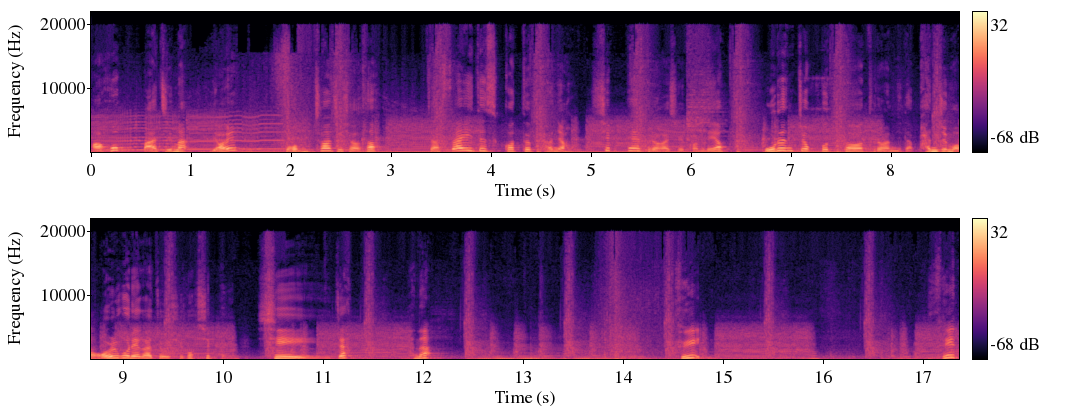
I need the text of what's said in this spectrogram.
아홉, 마지막 열. 멈춰주셔서 자, 사이드 스쿼트 변형 10회 들어가실 건데요. 오른쪽부터 들어갑니다. 반주먹 얼굴에 가져오시고 10회. 시작. 하나, 둘, 셋,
